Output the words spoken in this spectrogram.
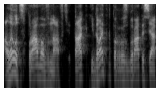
Але от справа в нафті, так і давайте тепер розбиратися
